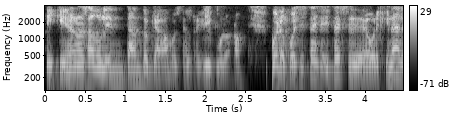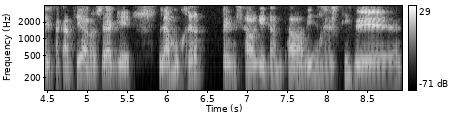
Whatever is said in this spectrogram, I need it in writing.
Y que no nos adulen tanto que hagamos el ridículo, ¿no? Bueno, pues esta es, esta es eh, original, esta canción, o sea que la mujer pensaba que cantaba bien, es decir,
